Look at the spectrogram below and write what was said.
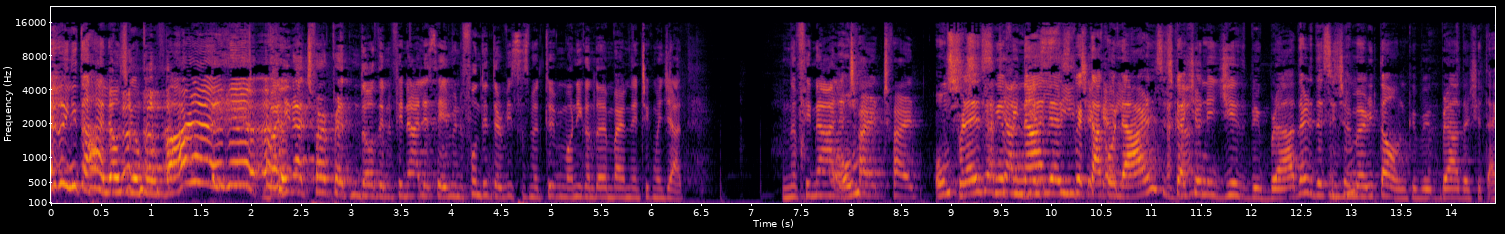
edhe një ta haloçkën po fare edhe. Valina çfarë pret të ndodhi në finale se jemi në fund të intervistës me ty, Monikën do e mbajmë edhe çik më gjatë. Në finale çfarë çfarë un pres një finale spektakolare siç ka qenë i gjithë Big Brother dhe siç e mhm. meriton ky Big Brother që ta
